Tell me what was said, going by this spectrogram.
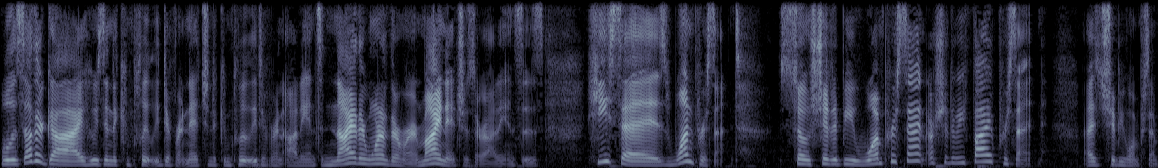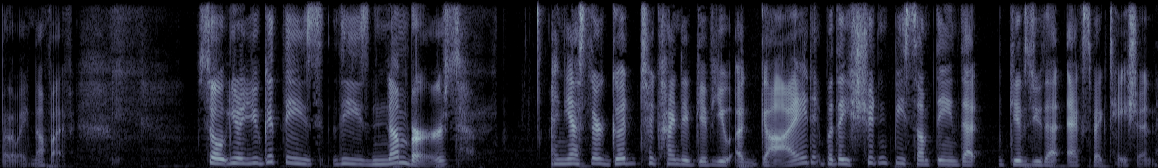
well this other guy who's in a completely different niche and a completely different audience and neither one of them are in my niches or audiences he says 1% so should it be 1% or should it be 5%? Uh, it should be 1% by the way, not 5. So, you know, you get these these numbers and yes, they're good to kind of give you a guide, but they shouldn't be something that gives you that expectation.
